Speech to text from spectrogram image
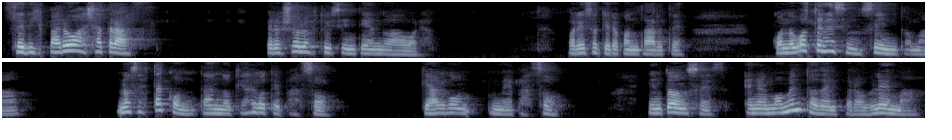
se disparó allá atrás, pero yo lo estoy sintiendo ahora. Por eso quiero contarte, cuando vos tenés un síntoma, nos está contando que algo te pasó, que algo me pasó. Y entonces, en el momento del problema,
